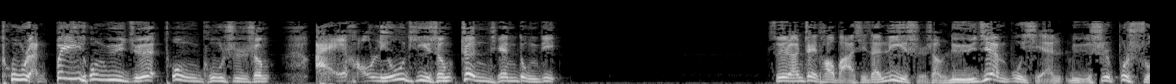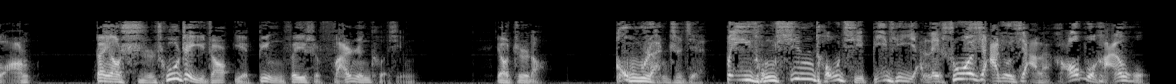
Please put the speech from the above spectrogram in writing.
突然悲痛欲绝，痛哭失声，哀嚎流涕声震天动地。虽然这套把戏在历史上屡见不鲜，屡试不爽，但要使出这一招也并非是凡人可行。要知道，突然之间悲从心头起，鼻涕眼泪说下就下来，毫不含糊，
